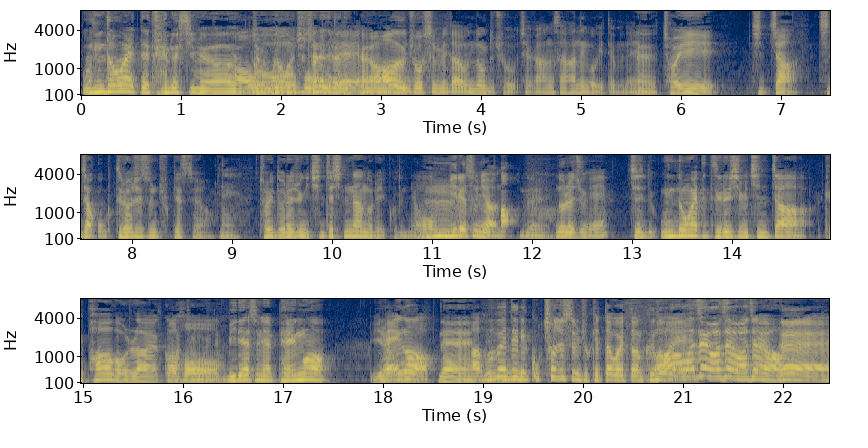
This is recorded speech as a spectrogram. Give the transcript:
운동할 때 들으시면 아, 좋은 운동 걸 추천해드려도 때. 될까요? 아유 좋습니다. 운동도 조- 제가 항상 하는 거기 때문에. 네, 저희 진짜 진짜 꼭 들어주셨으면 좋겠어요. 네. 저희 노래 중에 진짜 신나는 노래 있거든요. 어, 미래소년 아. 네. 노래 중에 진짜 운동할 때 들으시면 진짜 그 파워가 올라갈 것. 노래. 미래소년 뱅업이라고. Bang Up. 네. 아 후배들이 꼭 쳐줬으면 좋겠다고 했던 그 노래. 아, 맞아요, 맞아요, 맞아요. 네.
